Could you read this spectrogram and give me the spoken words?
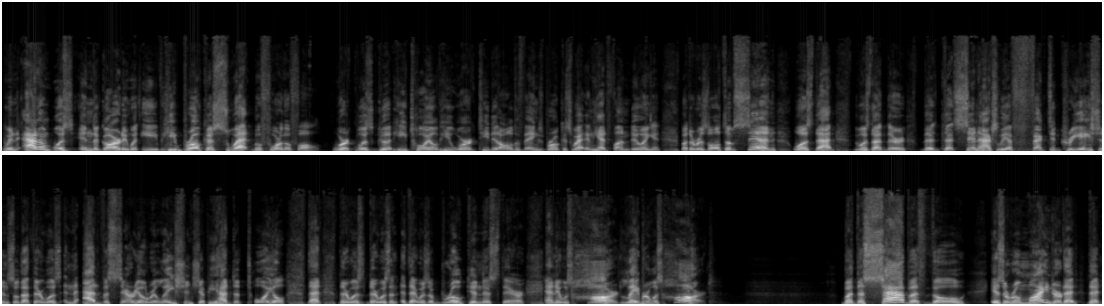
when Adam was in the garden with Eve, he broke a sweat before the fall. Work was good. He toiled, he worked, he did all the things, broke a sweat, and he had fun doing it. But the result of sin was that was that there that, that sin actually affected creation so that there was an adversarial relationship. He had to toil. That there was there was an there was a brokenness there, and it was hard. Labor was hard. But the Sabbath, though, is a reminder that, that,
